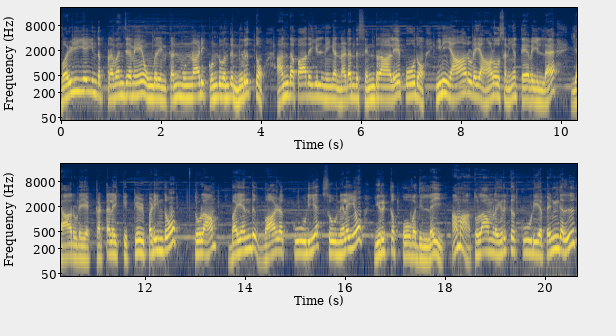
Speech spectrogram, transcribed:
வழியை இந்த பிரபஞ்சமே உங்களின் கண் முன்னாடி கொண்டு வந்து நிறுத்தும். அந்த பாதையில் நீங்கள் நடந்து சென்றாலே போதும். இனி யாருடைய ஆலோசனையும் தேவையில்லை. யாருடைய கட்டளைக்கு கீழ்ப்படிந்தோம்? துலாம் பயந்து வாழக்கூடிய சூழ்நிலையும் இருக்க போவதில்லை. ஆமா துலாம்ல இருக்கக்கூடிய பெண்கள்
